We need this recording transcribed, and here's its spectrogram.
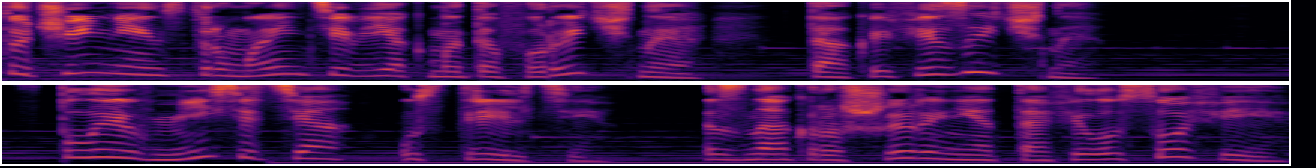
точіння інструментів як метафоричне, так і фізичне, вплив місяця у стрільці, знак розширення та філософії.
